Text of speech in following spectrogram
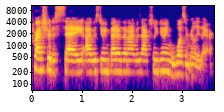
pressure to say I was doing better than I was actually doing wasn't really there.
